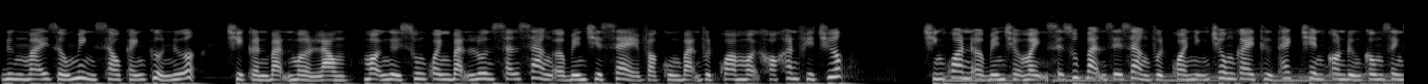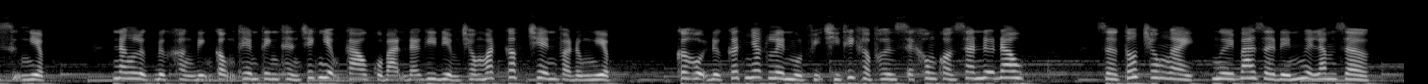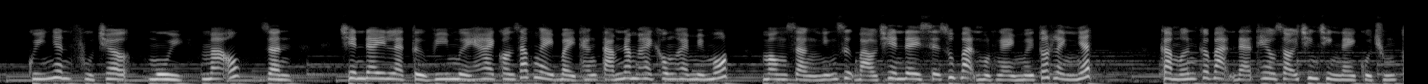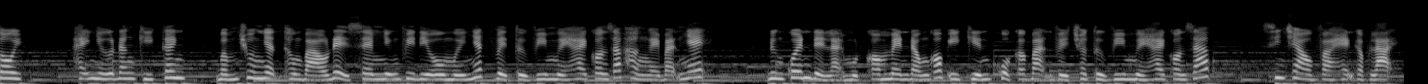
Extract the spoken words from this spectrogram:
Đừng mãi giấu mình sau cánh cửa nữa, chỉ cần bạn mở lòng, mọi người xung quanh bạn luôn sẵn sàng ở bên chia sẻ và cùng bạn vượt qua mọi khó khăn phía trước. Chính quan ở bên trợ mệnh sẽ giúp bạn dễ dàng vượt qua những trông gai thử thách trên con đường công danh sự nghiệp. Năng lực được khẳng định cộng thêm tinh thần trách nhiệm cao của bạn đã ghi điểm trong mắt cấp trên và đồng nghiệp. cơ hội được cất nhắc lên một vị trí thích hợp hơn sẽ không còn xa nữa đâu. Giờ tốt trong ngày, 13 giờ đến 15 giờ. Quý nhân phù trợ, mùi, mão, dần. Trên đây là tử vi 12 con giáp ngày 7 tháng 8 năm 2021. Mong rằng những dự báo trên đây sẽ giúp bạn một ngày mới tốt lành nhất. Cảm ơn các bạn đã theo dõi chương trình này của chúng tôi. Hãy nhớ đăng ký kênh, bấm chuông nhận thông báo để xem những video mới nhất về tử vi 12 con giáp hàng ngày bạn nhé. Đừng quên để lại một comment đóng góp ý kiến của các bạn về cho tử vi 12 con giáp. Xin chào và hẹn gặp lại.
